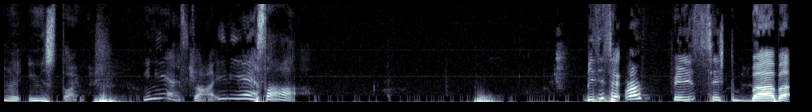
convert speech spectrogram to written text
Evet, Iniesta'ymış. Iniesta, Iniesta. Bizi tekrar Feliz seçti baba.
